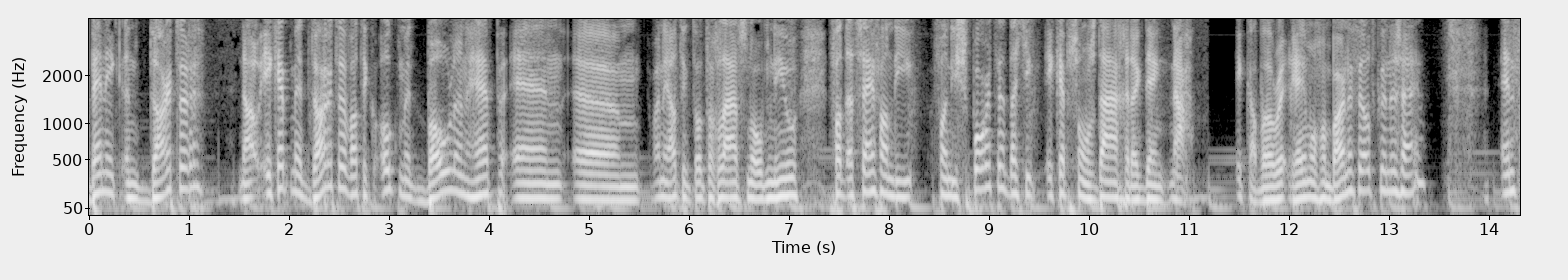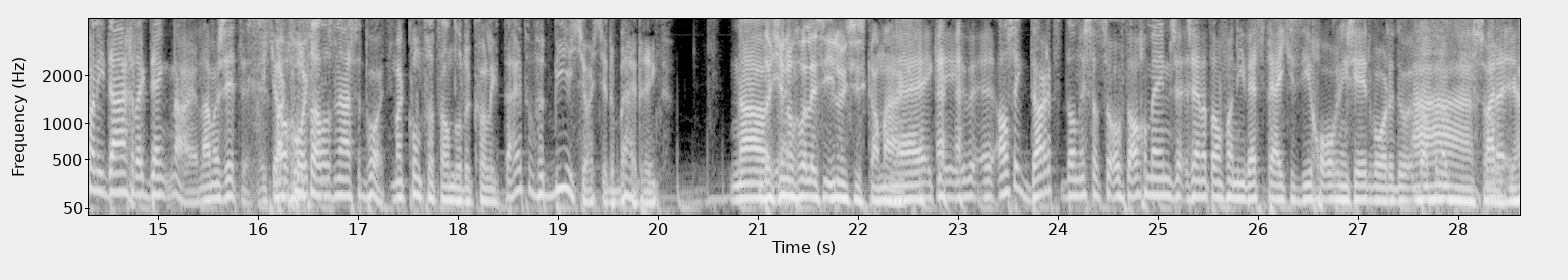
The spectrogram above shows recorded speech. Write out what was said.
Ben ik een darter? Nou, ik heb met darten wat ik ook met bolen heb. En ehm, wanneer had ik dat toch laatst nog opnieuw? Van, dat zijn van die, van die sporten dat je... Ik heb soms dagen dat ik denk, nou, ik kan wel Ra- Raymond van Barneveld kunnen zijn. En van die dagen dat ik denk, nou ja, laat maar zitten. Weet je wel, komt dat- alles naast het bord. Maar komt dat dan door de kwaliteit of het biertje wat je erbij drinkt? Nou, dat je ja. nog wel eens illusies kan maken. Nee, ik, eh, als ik dart, dan is dat zo over het algemeen zijn het dan van die wedstrijdjes die georganiseerd worden door. wat dan ook. Ah, zo, maar eh, ja,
